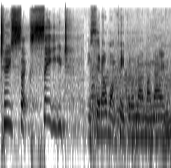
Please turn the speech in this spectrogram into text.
to succeed. He said, I want people to know my name.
